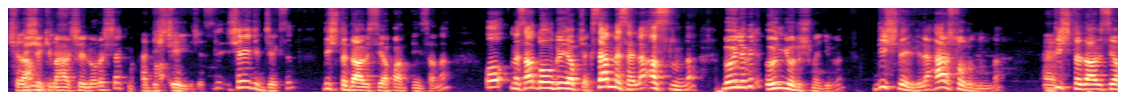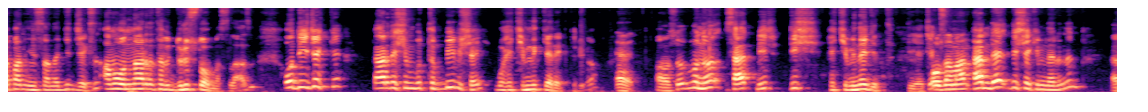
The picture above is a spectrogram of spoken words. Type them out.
Çırağa diş hekimi gideceğiz? her şeyle uğraşacak mı? Ha dişçiye gideceğiz. Di- Şeye gideceksin. Diş tedavisi yapan insana. O mesela dolguyu yapacak. Sen mesela aslında böyle bir ön görüşme gibi dişle ilgili her sorununda Evet. diş tedavisi yapan insana gideceksin ama onlar da tabii dürüst olması lazım. O diyecek ki kardeşim bu tıbbi bir şey. Bu hekimlik gerektiriyor. Evet. Olsun. Bunu sen bir diş hekimine git diyecek. O zaman Hem de diş hekimlerinin e,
